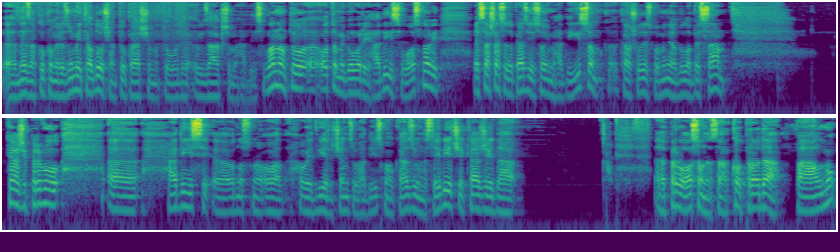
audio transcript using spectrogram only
E, ne znam koliko me razumijete, ali doći nam to pojašnjamo to ovdje u zaključima hadisa. Uglavnom, to, e, o tome govori hadis u osnovi. E sad šta se dokazuje s ovim hadisom, kao što ovdje spomenuo Abdullah Besam, Kaže prvo, hadisi, odnosno ova, ove dvije rečenice u hadisma ukazuju na sljedeće, kaže da prvo osnovna stvar, ko proda palmu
